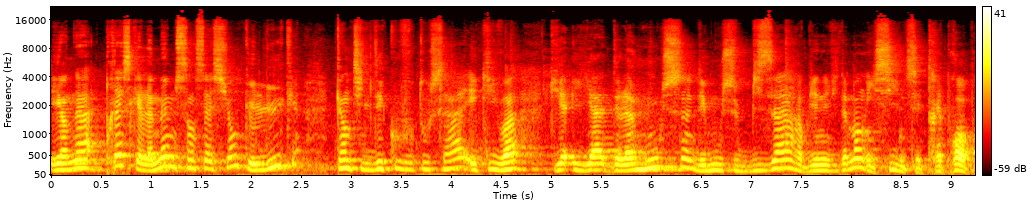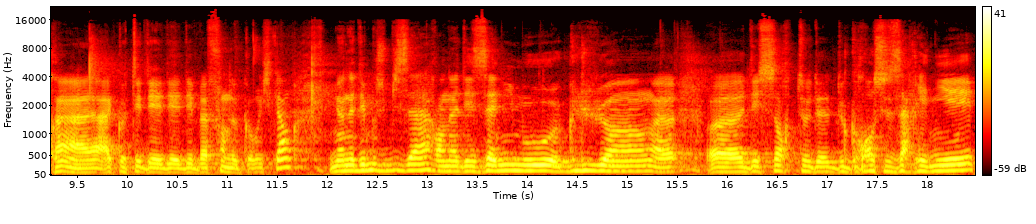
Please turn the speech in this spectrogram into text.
et on a presque la même sensation que Luke quand il découvre tout ça et qu'il voit qu'il y, a de la mousse, des mousses bizarres, bien évidemment. Ici, c'est très propre, hein, à, côté des, des, de Coruscant, mais on a des mousses bizarres, on a des animaux euh, gluants, euh, euh, des sortes de, grosses araignées,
